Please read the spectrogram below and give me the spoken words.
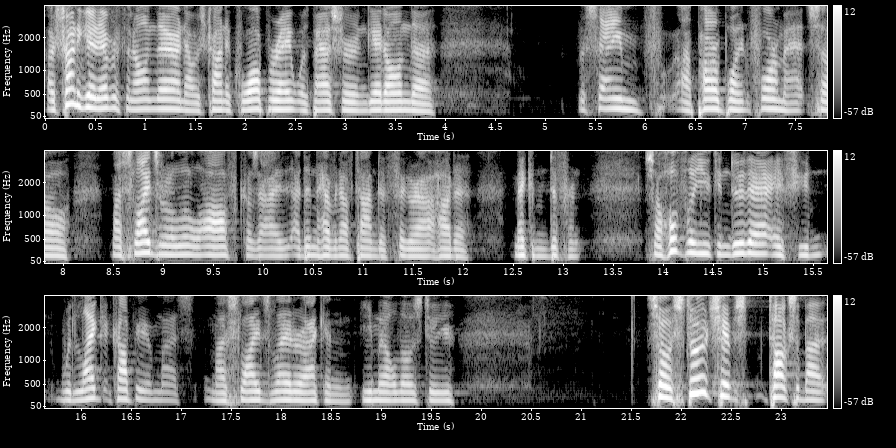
I was trying to get everything on there, and I was trying to cooperate with Pastor and get on the the same uh, PowerPoint format. So my slides are a little off because I, I didn't have enough time to figure out how to make them different. So hopefully you can do that. If you would like a copy of my, my slides later, I can email those to you. So stewardship talks about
